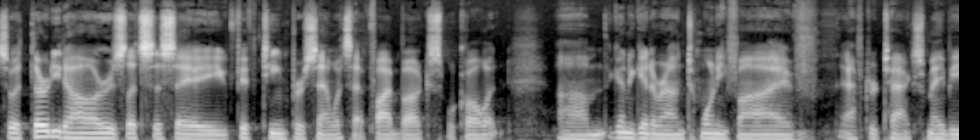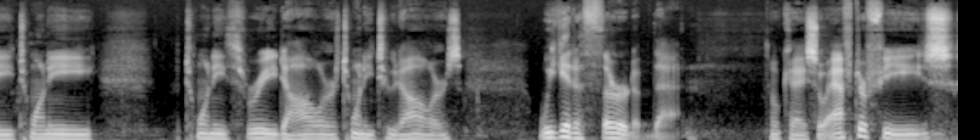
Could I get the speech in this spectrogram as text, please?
So at thirty dollars, let's just say fifteen percent. What's that? Five bucks. We'll call it. Um, they're going to get around twenty five after tax, maybe 20 23 dollars, twenty two dollars. We get a third of that. Okay, so after fees.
